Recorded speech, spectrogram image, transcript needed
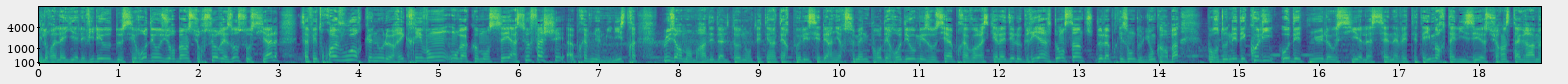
Il relayait les vidéos de ses rodéos urbains sur ce réseau social. Ça fait trois jours que nous leur écrivons. On va commencé à se fâcher, a prévenu le ministre. Plusieurs membres des Dalton ont été interpellés ces dernières semaines pour des rodéos, mais aussi après avoir escaladé le grillage d'enceinte de la prison de Lyon-Corba pour donner des colis aux détenus. Là aussi, la scène avait été immortalisée sur Instagram.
